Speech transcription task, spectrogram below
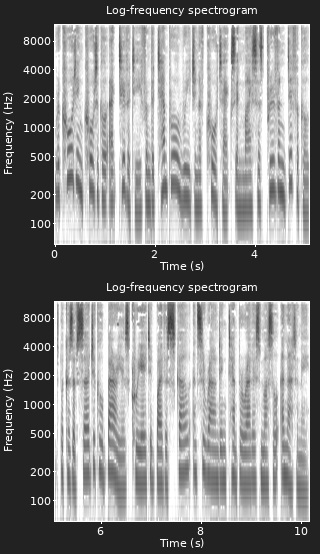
Recording cortical activity from the temporal region of cortex in mice has proven difficult because of surgical barriers created by the skull and surrounding temporalis muscle anatomy.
